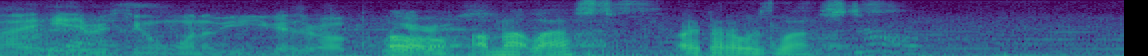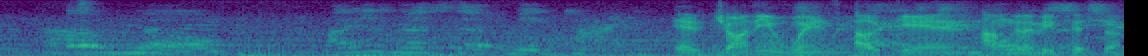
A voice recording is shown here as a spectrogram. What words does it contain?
I hate every single one of you. You guys are all Oh. I'm not last. I thought I was last. Oh no. If Johnny wins again, I'm gonna be pissed off.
